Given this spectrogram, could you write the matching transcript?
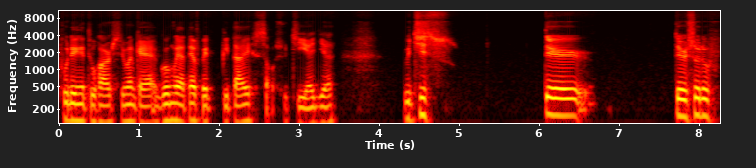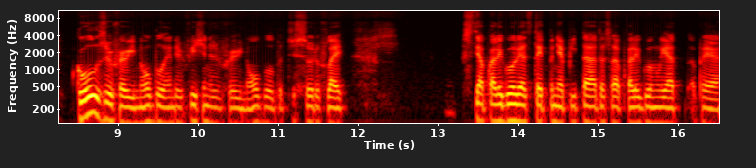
putting it too harsh cuman kayak gue ngeliatnya PETA sok suci aja. Which is their their sort of goals are very noble and their vision is very noble but just sort of like setiap kali gue lihat statementnya Pita atau setiap kali gue ngeliat apa ya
